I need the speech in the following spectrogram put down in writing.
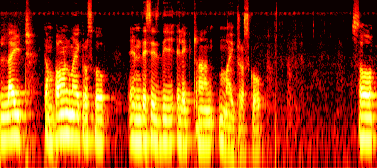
light compound microscope. And this is the electron microscope. So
